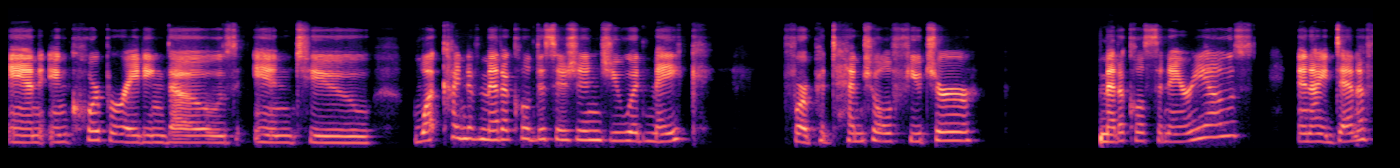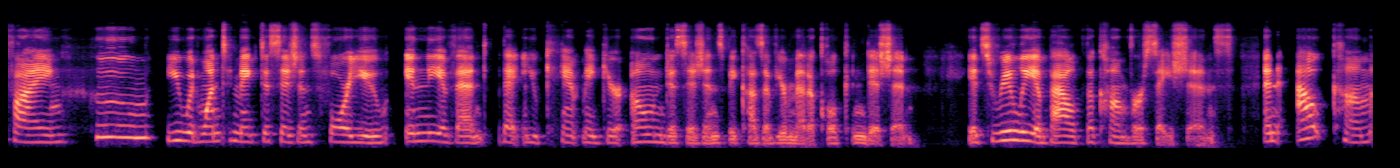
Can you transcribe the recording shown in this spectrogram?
and incorporating those into what kind of medical decisions you would make for potential future medical scenarios and identifying whom you would want to make decisions for you in the event that you can't make your own decisions because of your medical condition. It's really about the conversations. An outcome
